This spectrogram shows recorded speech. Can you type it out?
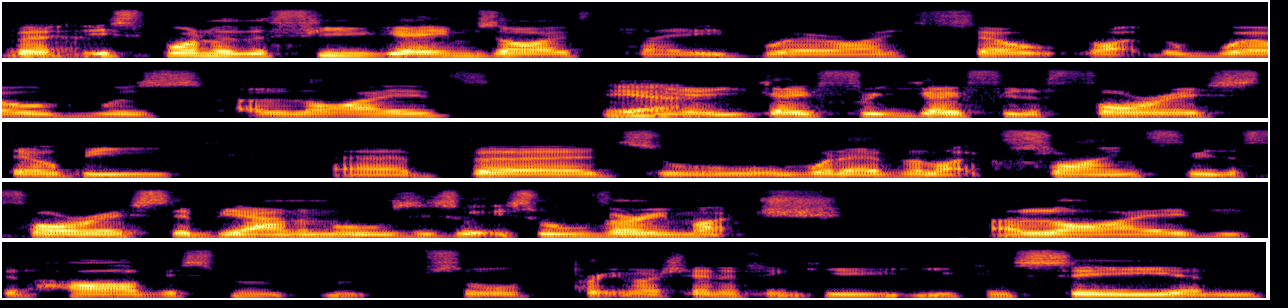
But yeah. it's one of the few games I've played where I felt like the world was alive. Yeah. You go through you go through the forest. There'll be uh, birds or whatever like flying through the forest. There'll be animals. It's, it's all very much alive. You can harvest m- sort of pretty much anything you, you can see, and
